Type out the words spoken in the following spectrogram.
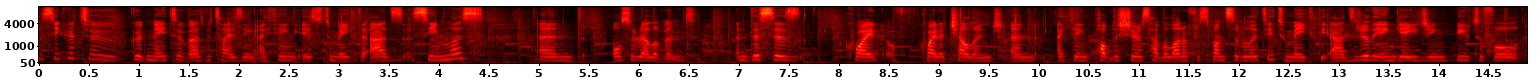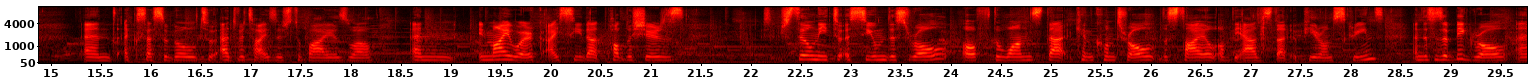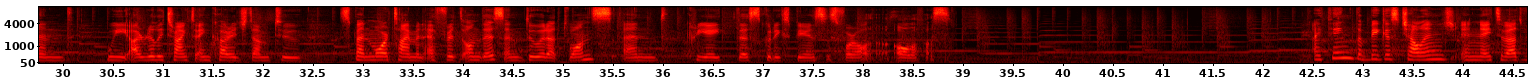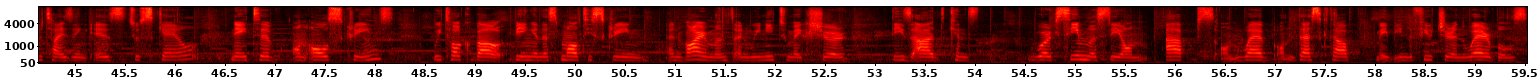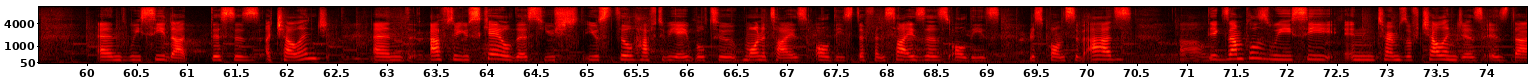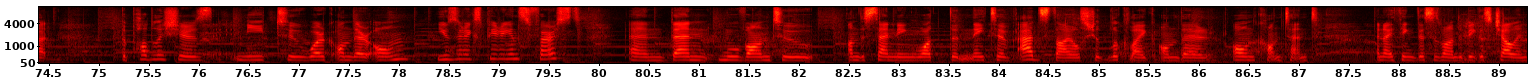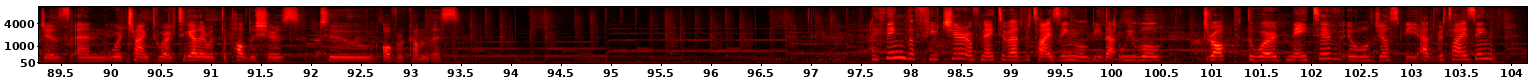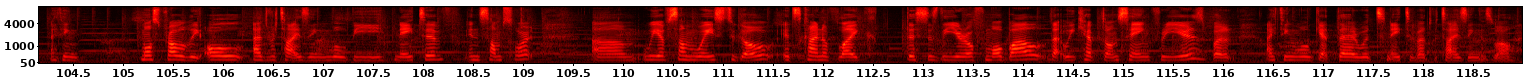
The secret to good native advertising, I think, is to make the ads seamless and also relevant. And this is quite of quite a challenge and I think publishers have a lot of responsibility to make the ads really engaging, beautiful and accessible to advertisers to buy as well. And in my work I see that publishers still need to assume this role of the ones that can control the style of the ads that appear on screens. And this is a big role and we are really trying to encourage them to spend more time and effort on this and do it at once and create this good experiences for all, all of us. I think the biggest challenge in native advertising is to scale native on all screens we talk about being in this multi-screen environment and we need to make sure these ads can work seamlessly on apps, on web, on desktop, maybe in the future in wearables. And we see that this is a challenge. And after you scale this, you, you still have to be able to monetize all these different sizes, all these responsive ads. Um, the examples we see in terms of challenges is that the publishers need to work on their own user experience first and then move on to understanding what the native ad styles should look like on their own content. And I think this is one of the biggest challenges and we're trying to work together with the publishers to overcome this. I think the future of native advertising will be that we will drop the word native, it will just be advertising. I think most probably all advertising will be native in some sort. Um, we have some ways to go. It's kind of like this is the year of mobile that we kept on saying for years, but I think we'll get there with native advertising as well.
